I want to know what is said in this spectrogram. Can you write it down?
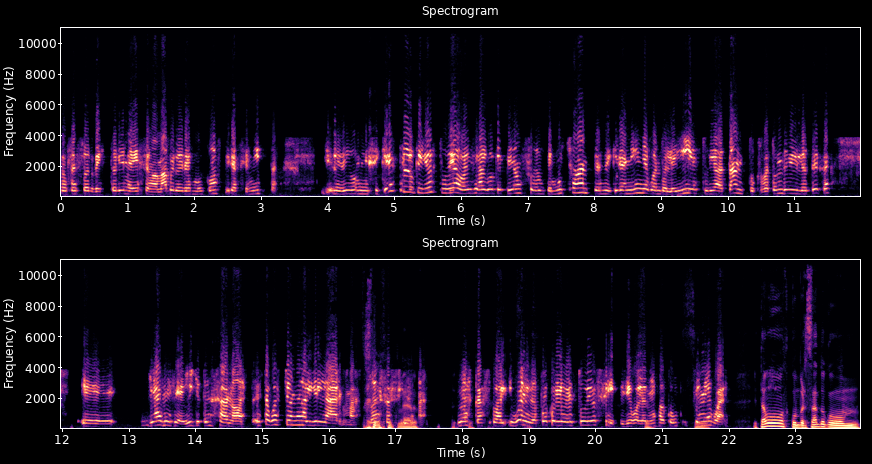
profesor de historia me dice, mamá, pero eres muy conspiracionista. Yo le digo, ni siquiera esto es lo que yo he estudiado, es algo que pienso desde mucho antes, de que era niña, cuando leía, estudiaba tanto, ratón de biblioteca. Eh, ya desde ahí yo pensaba, no, esta, cuestión es alguien la arma, no es así, no, es casual. Y bueno, después con los estudios sí, llego a la misma conclusión igual. Estamos conversando con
